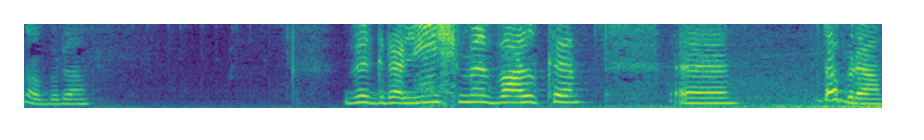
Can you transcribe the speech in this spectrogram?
Dobra. Wygraliśmy walkę. E, dobra.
